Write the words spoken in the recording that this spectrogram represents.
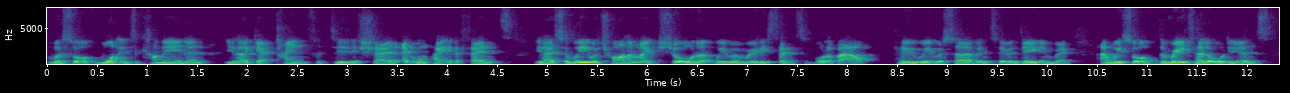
were sort of wanting to come in and you know get paint for do the shed. Everyone painted a fence, you know. So we were trying to make sure that we were really sensible about who we were serving to and dealing with. And we sort of the retail audience,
